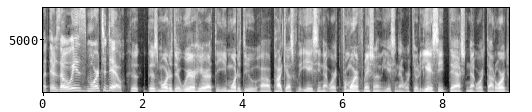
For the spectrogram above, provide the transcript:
But there's always more to do. There, there's more to do. We're here at the More to Do uh, podcast for the EAC Network. For more information on the EAC Network, go to E eac-network.org.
